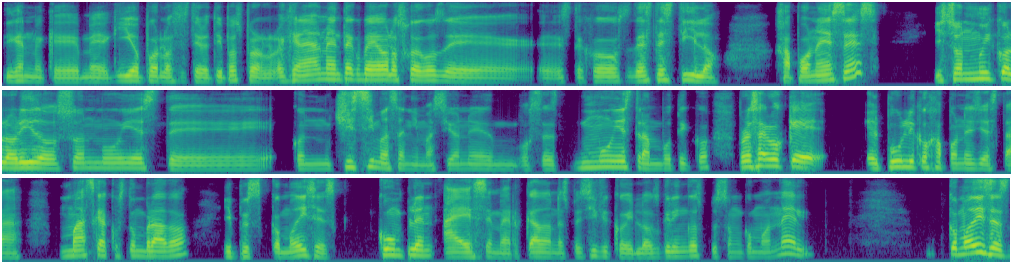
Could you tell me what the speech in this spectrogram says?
díganme que me guío por los estereotipos, pero generalmente veo los juegos de este juegos de este estilo japoneses y son muy coloridos, son muy, este, con muchísimas animaciones, o sea, es muy estrambótico, pero es algo que el público japonés ya está más que acostumbrado y pues como dices, cumplen a ese mercado en específico y los gringos pues son como Nel. Como dices,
